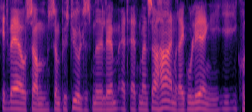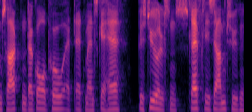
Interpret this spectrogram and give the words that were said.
et værv som, som bestyrelsesmedlem, at, at man så har en regulering i, i kontrakten, der går på, at, at man skal have bestyrelsens skriftlige samtykke.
